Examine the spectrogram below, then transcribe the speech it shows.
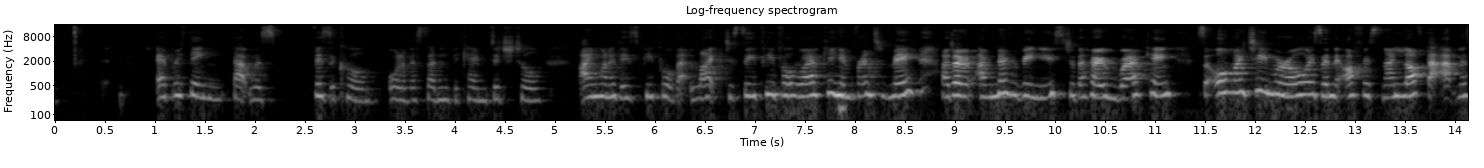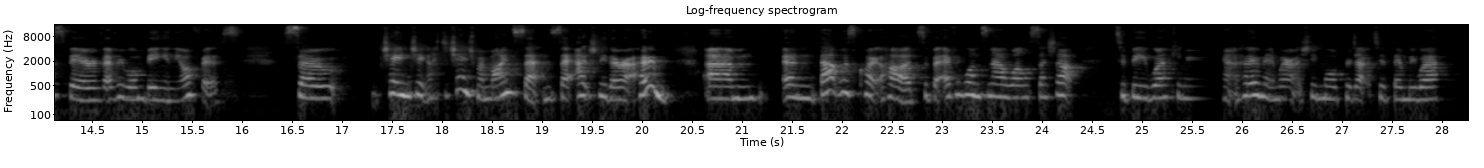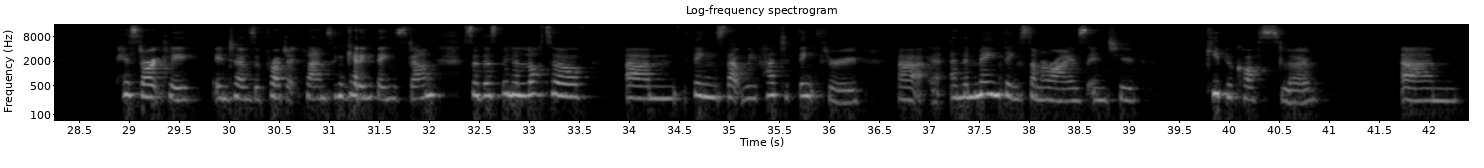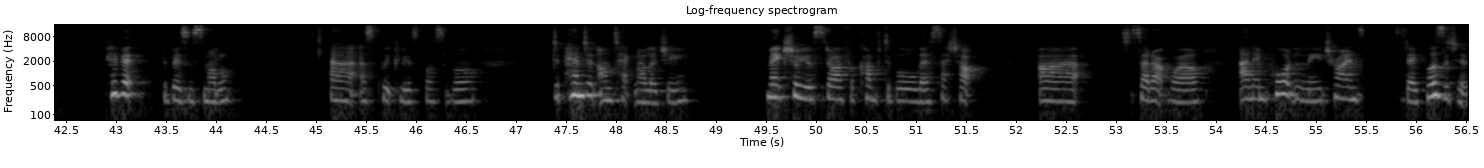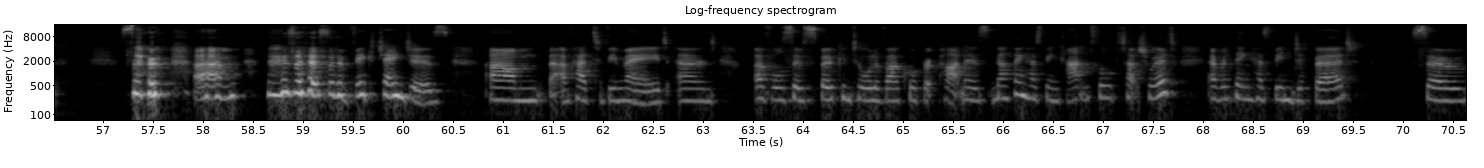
everything that was physical all of a sudden became digital. I'm one of these people that like to see people working in front of me. I don't I've never been used to the home working. So all my team were always in the office and I love that atmosphere of everyone being in the office. So changing, I had to change my mindset and say, actually, they're at home. Um, and that was quite hard. So, but everyone's now well set up to be working at home, and we're actually more productive than we were historically in terms of project plans and getting things done. So, there's been a lot of um, things that we've had to think through. Uh, and the main things summarize into keep your costs low, um, pivot the business model uh, as quickly as possible, dependent on technology. Make sure your staff are comfortable, they're set up, uh, set up well, and importantly, try and stay positive. So um, those are the sort of big changes um, that have had to be made. And I've also spoken to all of our corporate partners. Nothing has been cancelled, touch wood. Everything has been deferred. So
